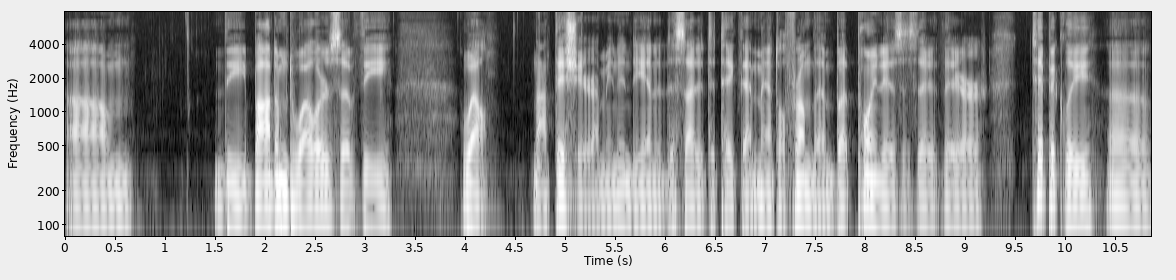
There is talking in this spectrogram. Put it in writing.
Um, the bottom dwellers of the, well, not this year. I mean, Indiana decided to take that mantle from them. But point is, is they they are typically a uh,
